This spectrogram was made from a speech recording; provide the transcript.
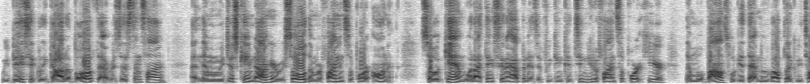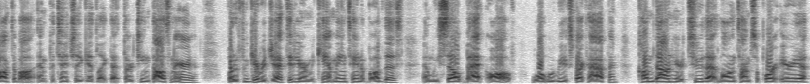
we basically got above that resistance line and then when we just came down here we sold and we're finding support on it. So again what I think is going to happen is if we can continue to find support here then we'll bounce we'll get that move up like we talked about and potentially get like that 13,000 area. But if we get rejected here and we can't maintain above this and we sell back off what would we expect to happen? Come down here to that long time support area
